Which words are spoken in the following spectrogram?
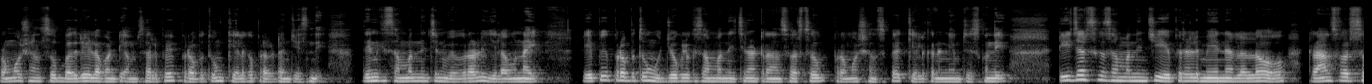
ప్రమోషన్స్ బదిలీల వంటి అంశాలపై ప్రభుత్వం కీలక ప్రకటన చేసింది. దీనికి సంబంధించిన వివరాలు ఇలా ఉన్నాయి. ఏపీ ప్రభుత్వం ఉద్యోగులకు సంబంధించిన ట్రాన్స్ఫర్స్ ప్రమోషన్స్పై కీలక నిర్ణయం తీసుకుంది. టీచర్స్కి సంబంధించి ఏప్రిల్ మే నెలలో ట్రాన్స్ఫర్స్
